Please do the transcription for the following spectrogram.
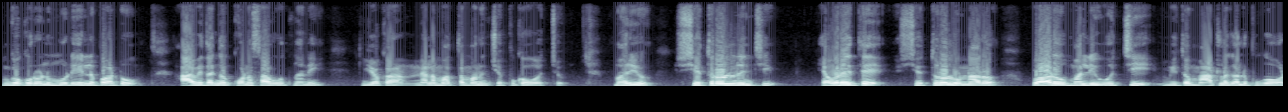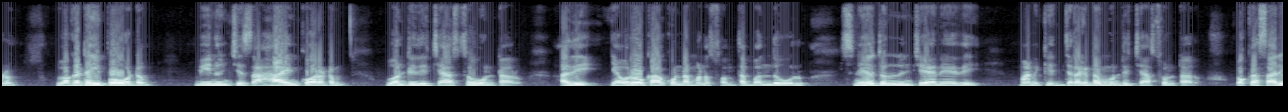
ఇంకొక రెండు మూడేళ్ళ పాటు ఆ విధంగా కొనసాగుతుందని ఈ యొక్క నెల మొత్తం మనం చెప్పుకోవచ్చు. మరియు శత్రువుల నుంచి ఎవరైతే శత్రువులు ఉన్నారో వారు మళ్ళీ వచ్చి మీతో మాటలు కలుపుకోవడం ఒకటైపోవటం మీ నుంచి సహాయం కోరటం వంటిది చేస్తూ ఉంటారు. అది ఎవరో కాకుండా మన సొంత బంధువులు స్నేహితుల నుంచే అనేది మనకి జరగటం వంటి చేస్తుంటారు. ఒకసారి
